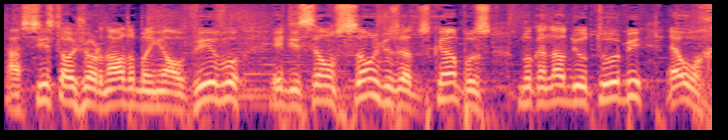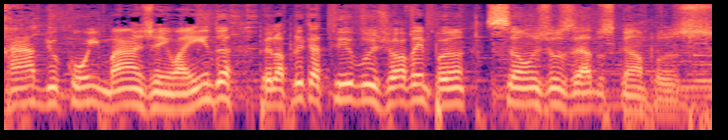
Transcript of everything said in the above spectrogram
Assista ao Jornal da Manhã ao vivo, edição São José dos Campos, no canal do YouTube. É o rádio com imagem ou ainda pelo aplicativo Jovem Pan São José dos Campos.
